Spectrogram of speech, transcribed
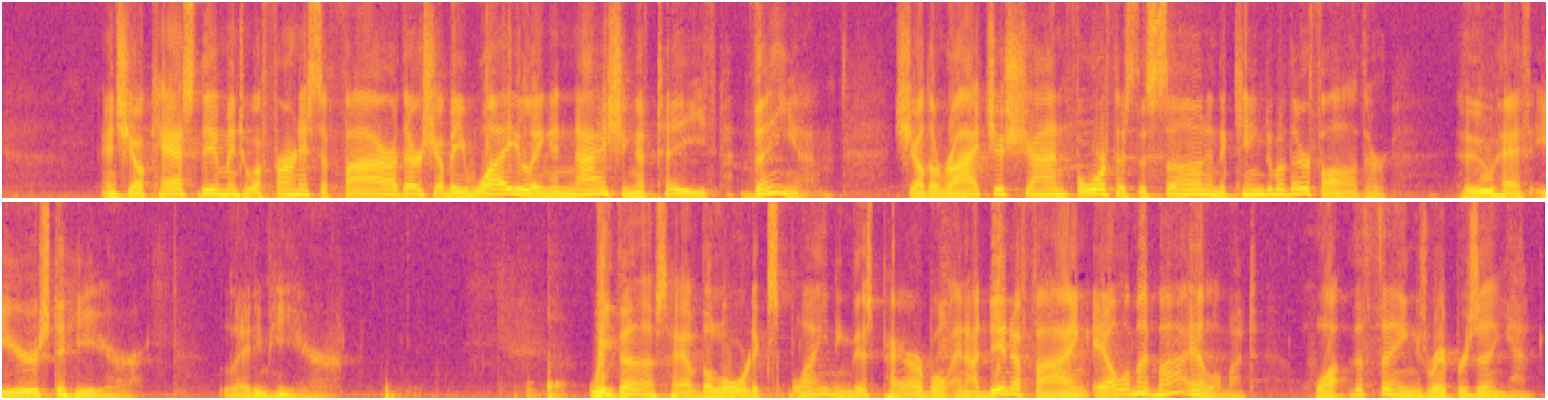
and shall cast them into a furnace of fire. There shall be wailing and gnashing of teeth. Then shall the righteous shine forth as the sun in the kingdom of their Father. Who hath ears to hear, let him hear. We thus have the Lord explaining this parable and identifying element by element what the things represent.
